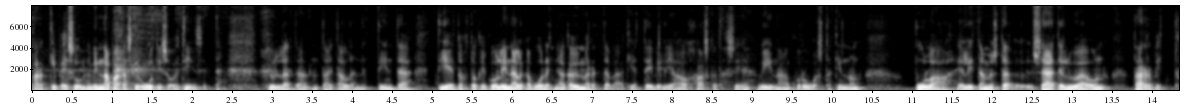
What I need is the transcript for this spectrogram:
arkkipesuun hyvin napakasti uutisoitiin sitten kyllä, tai tallennettiin tämä tieto. Toki kun oli nälkävuodet, niin aika ymmärrettävääkin, että ei viljaa ole haskata siihen viinaan, kun ruoastakin on pulaa, eli tämmöistä säätelyä on tarvittu.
